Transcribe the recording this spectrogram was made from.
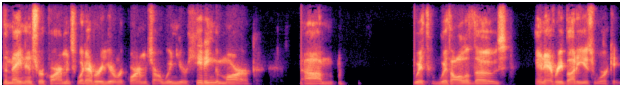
the maintenance requirements, whatever your requirements are, when you're hitting the mark um, with with all of those, and everybody is working.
